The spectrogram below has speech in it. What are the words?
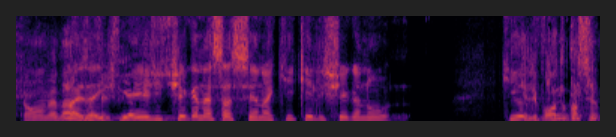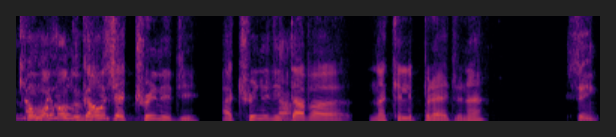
Então, na verdade, Mas aí, fez e aí a gente chega nessa cena aqui que ele chega no. Que, ele volta que é o local do lugar onde início. a Trinity. A Trinity É. tava naquele prédio, né? Sim.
